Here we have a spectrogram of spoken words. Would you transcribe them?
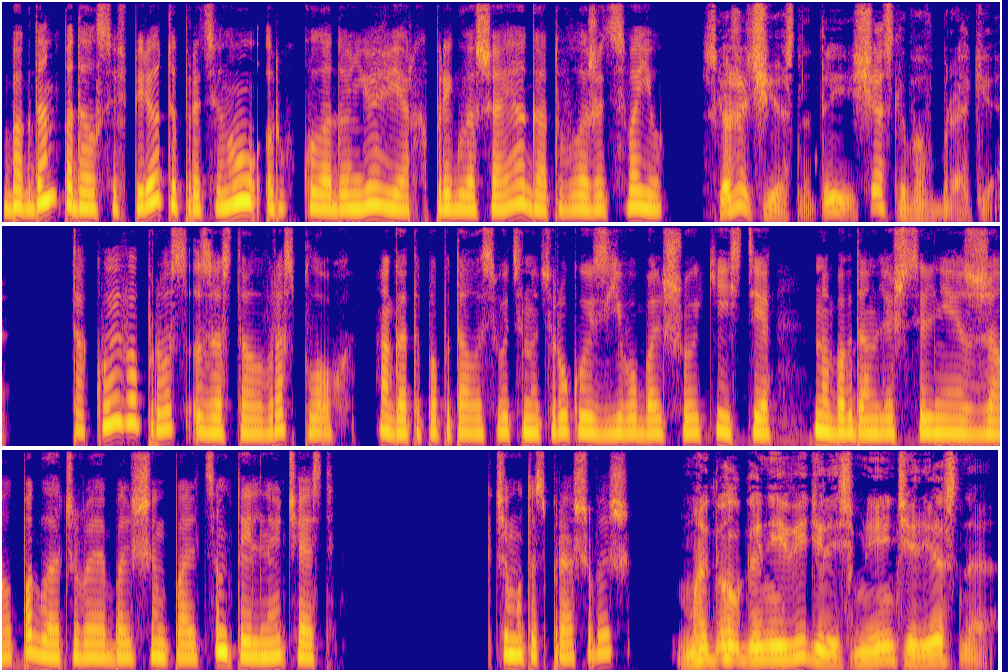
Богдан подался вперед и протянул руку ладонью вверх, приглашая Агату вложить свою. Скажи честно, ты счастлива в браке? Такой вопрос застал врасплох. Агата попыталась вытянуть руку из его большой кисти, но Богдан лишь сильнее сжал, поглаживая большим пальцем тыльную часть. «К чему ты спрашиваешь?» «Мы долго не виделись, мне интересно,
